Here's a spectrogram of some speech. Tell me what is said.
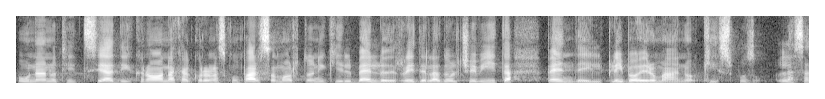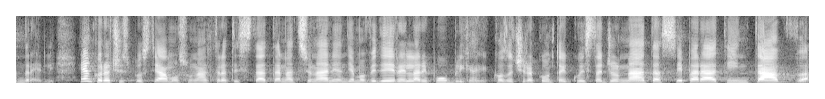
una notizia di cronaca, ancora una scomparsa, morto Nichi il Bello, il re della dolce vita, pende il playboy romano che sposò la Sandrelli. E ancora ci spostiamo su un'altra testata nazionale, andiamo a vedere la Repubblica, che cosa ci racconta in questa giornata, separati in TAV,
